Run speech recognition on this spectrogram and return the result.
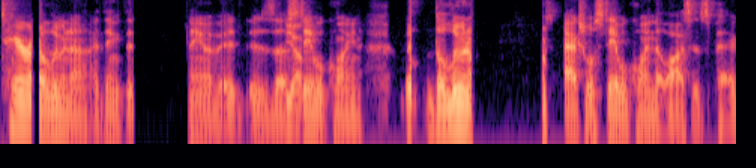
Terra Luna. I think the name of it is a yep. stable coin. The Luna actual stable coin that lost its peg,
